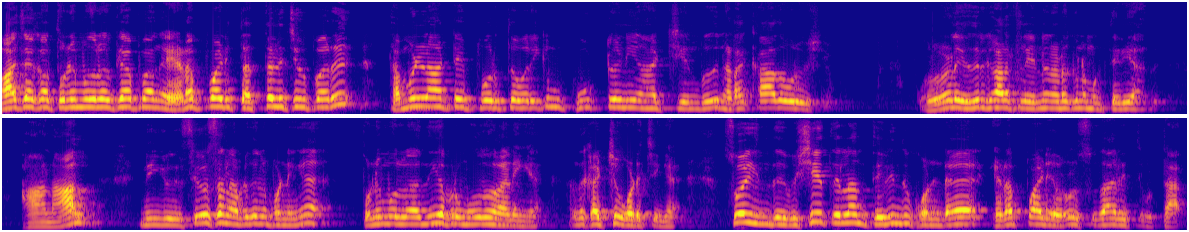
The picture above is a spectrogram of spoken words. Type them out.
பாஜக துணை முதல்வர் கேட்பாங்க. எடப்பாடி தத்தளிச்சிருப்பாரு. தமிழ்நாட்டை பொறுத்த வரைக்கும் கூட்டணி ஆட்சி என்பது நடக்காத ஒரு விஷயம். ஒருவேளை எதிர்காலத்தில் என்ன நடக்கும் நமக்கு தெரியாது. ஆனால் நீங்கள் சிவசேனா அப்படி தானே பண்ணீங்க? துணை முதல்வர் இருந்தீங்க அப்புறம் முதல்வர் ஆனீங்க. அந்த கட்சி உடைச்சிங்க. ஸோ இந்த விஷயத்தெல்லாம் தெரிந்து கொண்ட எடப்பாடி அவர்கள் சுதாரித்து விட்டார்.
